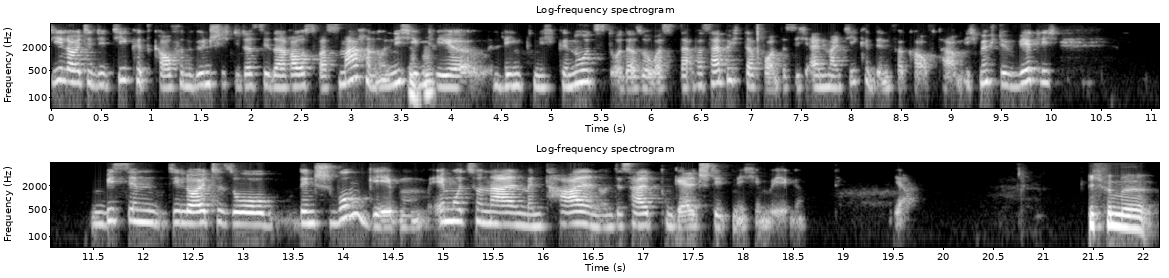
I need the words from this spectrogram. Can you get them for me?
die Leute, die Ticket kaufen, wünsche ich, dass sie daraus was machen und nicht mhm. irgendwie Link nicht genutzt oder sowas. Was habe ich davon, dass ich einmal Ticket den verkauft habe? Ich möchte wirklich ein bisschen die Leute so den Schwung geben, emotionalen, mentalen und deshalb Geld steht nicht im Wege. Ja. Ich finde,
